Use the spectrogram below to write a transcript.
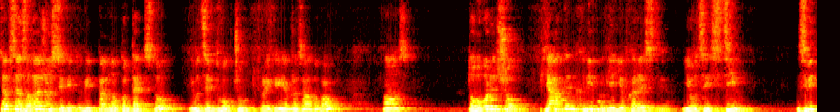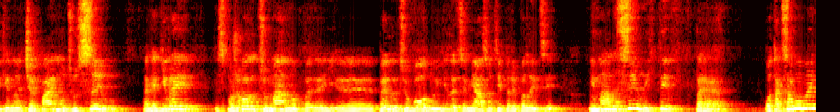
Це все в залежності від, від певного контексту і оцих двох чуд, про які я вже згадував. Ось. То говорить, що п'ятим хлібом є Євхаристія, є оцей стіл, звідки ми черпаємо цю силу. Так як євреї споживали цю ману, е, пили цю воду, їли це м'ясо, ці перепелиці, і мали сили йти вперед. Отак само ми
